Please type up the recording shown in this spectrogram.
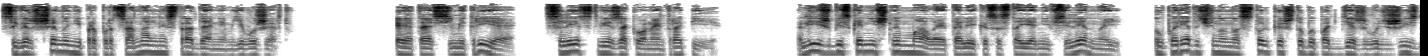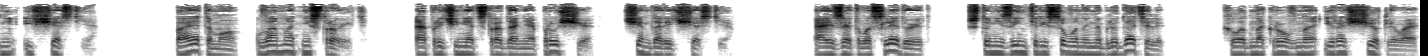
совершенно непропорциональны страданиям его жертв. Эта асимметрия – следствие закона энтропии. Лишь бесконечно малая талика состояний Вселенной упорядочена настолько, чтобы поддерживать жизнь и счастье. Поэтому ломать не строить, а причинять страдания проще, чем дарить счастье. А из этого следует, что незаинтересованный наблюдатель хладнокровно и расчетливо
